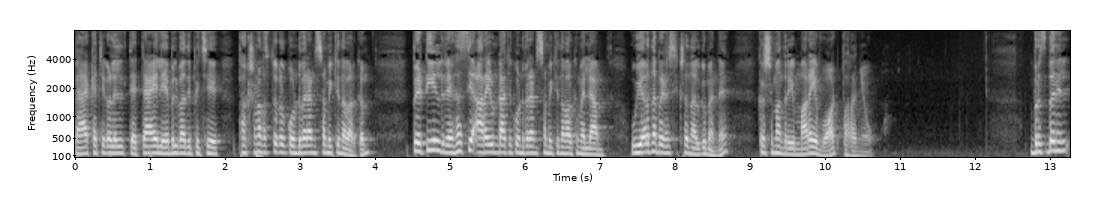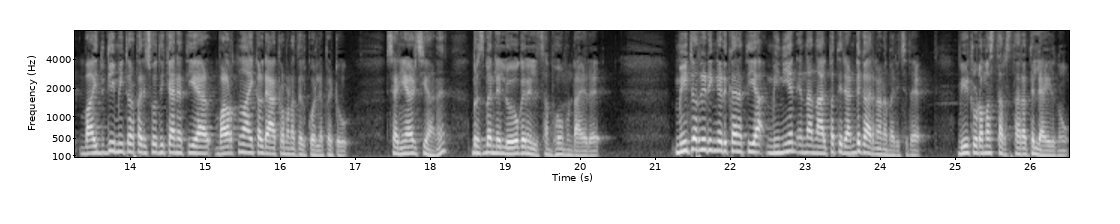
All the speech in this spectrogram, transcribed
പാക്കറ്റുകളിൽ തെറ്റായ ലേബൽ പതിപ്പിച്ച് ഭക്ഷണവസ്തുക്കൾ കൊണ്ടുവരാൻ ശ്രമിക്കുന്നവർക്കും പെട്ടിയിൽ രഹസ്യ അറയുണ്ടാക്കി കൊണ്ടുവരാൻ ശ്രമിക്കുന്നവർക്കുമെല്ലാം ഉയർന്ന പിഴ ശിക്ഷ നൽകുമെന്ന് കൃഷിമന്ത്രി മറേ വാട്ട് പറഞ്ഞു. ബ്രിസ്ബനിൽ വൈദ്യുതി മീറ്റർ പരിശോധിക്കാനെത്തിയയാൾ വളർത്തുനായ്ക്കളുടെ ആക്രമണത്തിൽ കൊല്ലപ്പെട്ടു. ശനിയാഴ്ചയാണ് ബ്രിസ്ബനിലെ ലോഗനിൽ സംഭവമുണ്ടായത്. മീറ്റർ റീഡിംഗ് എടുക്കാനെത്തിയ മിനിയൻ എന്ന നാൽപ്പത്തിരണ്ടുകാരനാണ് മരിച്ചത്. വീട്ടുടമസ്ഥർ സ്ഥലത്തില്ലായിരുന്നു.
